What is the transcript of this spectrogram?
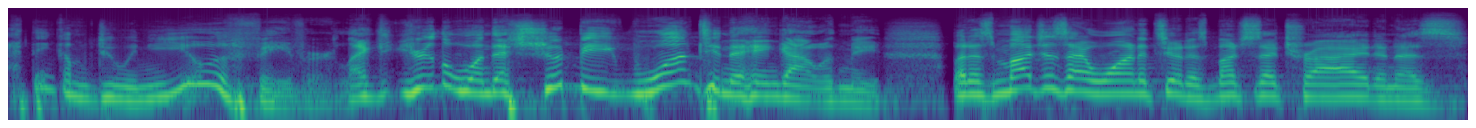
I think I'm doing you a favor. Like you're the one that should be wanting to hang out with me. But as much as I wanted to, and as much as I tried, and as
